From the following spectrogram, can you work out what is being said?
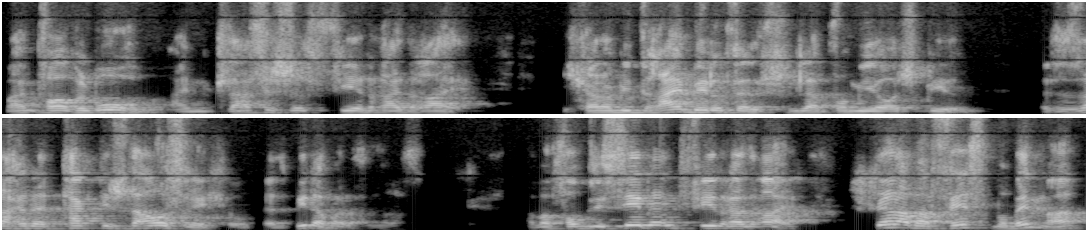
beim VfL Bochum, ein klassisches 4-3-3. Ich kann auch mit drei Mittelfeldspielern von mir aus spielen. Das ist Sache der taktischen Ausrichtung. Das ist wieder was anderes. Aber vom System her 4-3-3. Stell aber fest, Moment mal,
